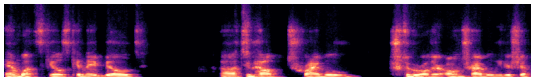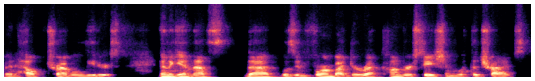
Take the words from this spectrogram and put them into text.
and what skills can they build uh, to help tribal to grow their own tribal leadership and help tribal leaders. And again, that's that was informed by direct conversation with the tribes.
